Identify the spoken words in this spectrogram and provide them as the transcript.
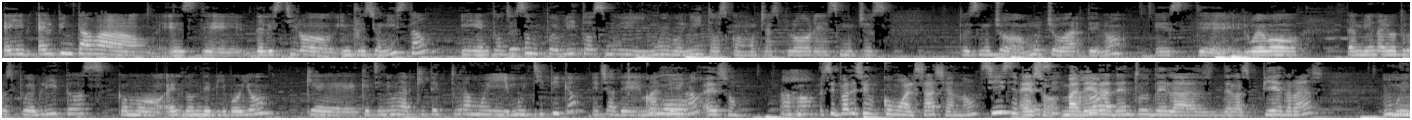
él, él pintaba este, del estilo impresionista y entonces son pueblitos muy muy bonitos con muchas flores muchos pues mucho mucho arte no este luego también hay otros pueblitos como el donde vivo yo que, que tiene una arquitectura muy muy típica hecha de Como madera eso. Ajá. Se parece como Alsacia, ¿no? Sí, se parece. Eso, madera Ajá. dentro de las, de las piedras, muy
